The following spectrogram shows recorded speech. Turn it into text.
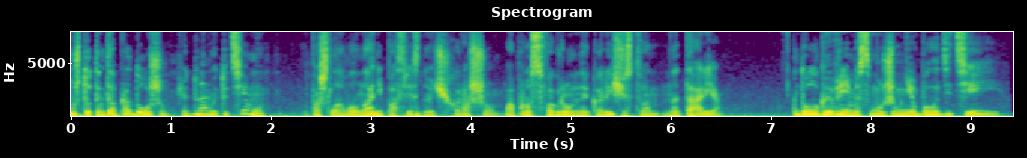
Ну что, тогда продолжим, я Да. думаю, эту тему. Пошла волна непосредственно очень хорошо. Вопросов огромное количество. Наталья, долгое время с мужем не было детей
